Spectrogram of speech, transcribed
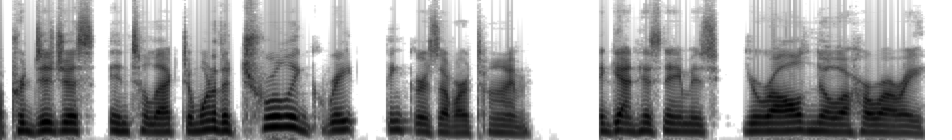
a prodigious intellect, and one of the truly great thinkers of our time. Again, his name is Yuval Noah Harari.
